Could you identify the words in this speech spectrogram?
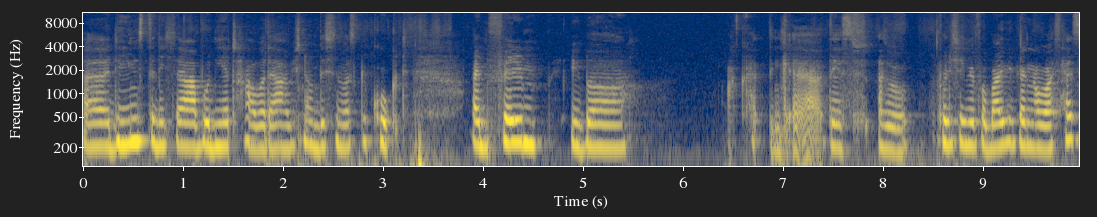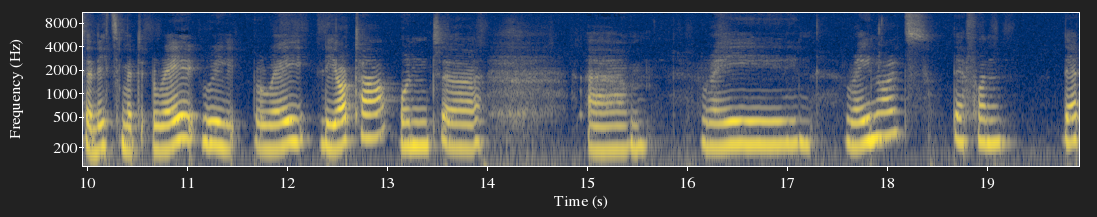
Stream-Dienst, den ich da abonniert habe. Da habe ich noch ein bisschen was geguckt. Ein Film über, ach, äh, der ist also völlig an mir vorbeigegangen, aber es heißt ja nichts mit Ray, Ray, Ray Liotta und äh, ähm, Ray Reynolds, der von Dead,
